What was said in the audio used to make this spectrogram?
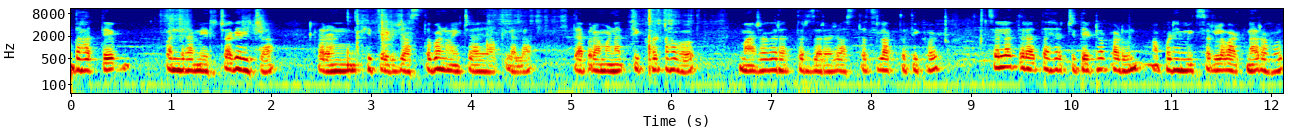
दहा ते पंधरा मिरच्या घ्यायच्या कारण खिचडी जास्त बनवायची आहे आपल्याला. त्या प्रमाणात तिखट हवं. माझ्या घरात तर जरा जास्तच लागतं तिखट. चला तर आता ह्याची देठं काढून आपण हे मिक्सरला वाटणार आहोत.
